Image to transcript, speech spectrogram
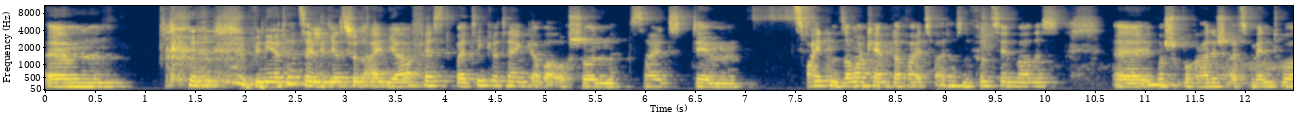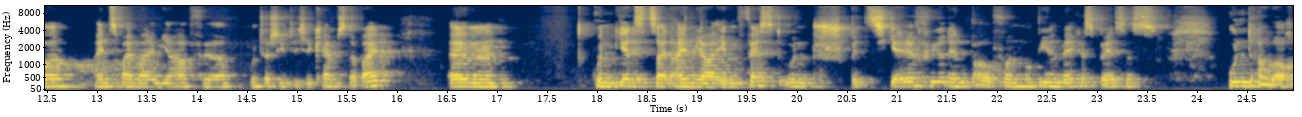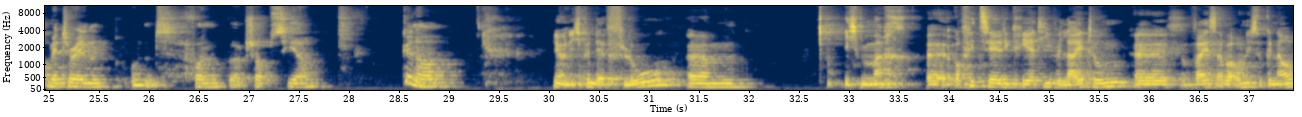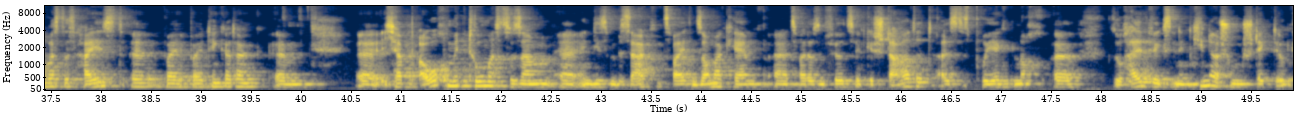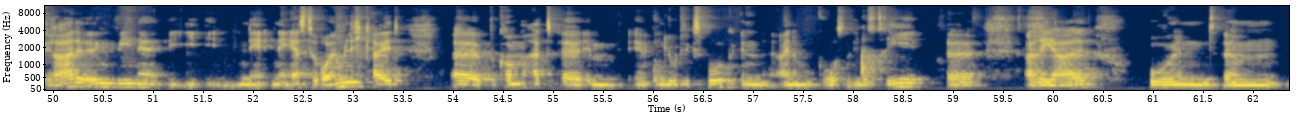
Ähm, bin hier tatsächlich jetzt schon ein Jahr fest bei Tinkertank, aber auch schon seit dem zweiten Sommercamp dabei, 2014 war das, äh, immer sporadisch als Mentor ein, zweimal im Jahr für unterschiedliche Camps dabei. Ähm, und jetzt seit einem Jahr eben fest und speziell für den Bau von mobilen Makerspaces und aber auch Mentoring und von Workshops hier. Genau. Ja, und ich bin der Flo. Ähm, ich mache äh, offiziell die kreative Leitung, äh, weiß aber auch nicht so genau, was das heißt äh, bei, bei Tinkertank. Ähm, äh, ich habe auch mit Thomas zusammen äh, in diesem besagten zweiten Sommercamp 2014 äh, gestartet, als das Projekt noch so halbwegs in den Kinderschuhen steckte und gerade irgendwie eine, eine, eine erste Räumlichkeit bekommen hat im, in Ludwigsburg in einem großen Industrieareal und ähm,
